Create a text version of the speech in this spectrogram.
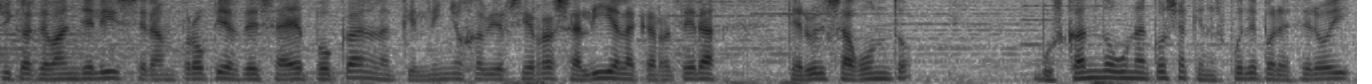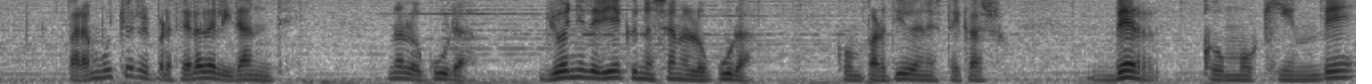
Músicas de Vangelis eran propias de esa época en la que el niño Javier Sierra salía a la carretera Teruel-Sagunto buscando una cosa que nos puede parecer hoy, para muchos les parecerá delirante, una locura. Yo añadiría que una sana locura, compartida en este caso. Ver como quien ve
